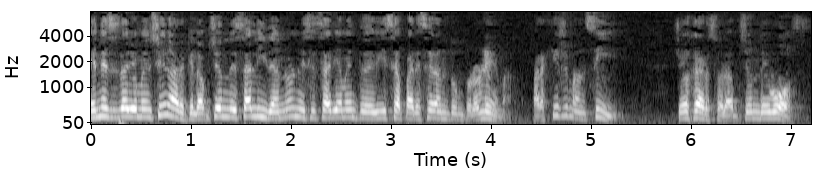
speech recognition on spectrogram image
es necesario mencionar que la opción de salida no necesariamente debiese aparecer ante un problema. Para Hirschman sí, yo ejerzo la opción de voz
